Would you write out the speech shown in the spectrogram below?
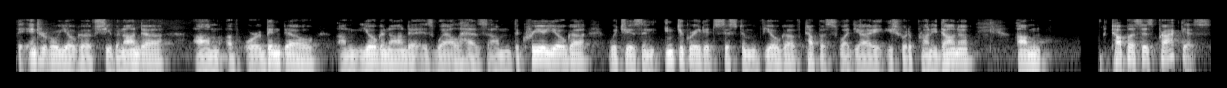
the integral yoga of Shivananda, um, of Aurobindo, um, Yogananda as well has um, the Kriya Yoga, which is an integrated system of yoga of tapas, swadhyaya, ishvara pranidhana. Um, tapas is practice,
